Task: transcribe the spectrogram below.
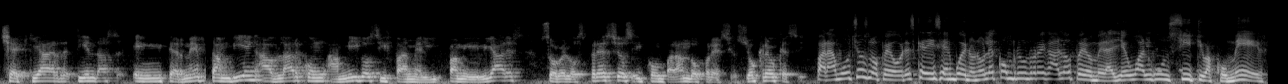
chequear tiendas en internet, también hablar con amigos y familiares sobre los precios y comparando precios. Yo creo que sí. Para muchos lo peor es que dicen, bueno, no le compro un regalo, pero me la llevo a algún sitio a comer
